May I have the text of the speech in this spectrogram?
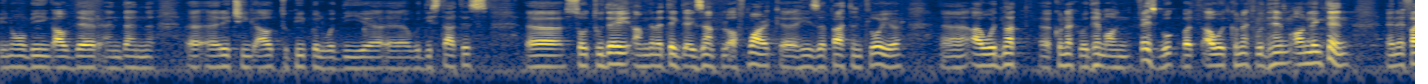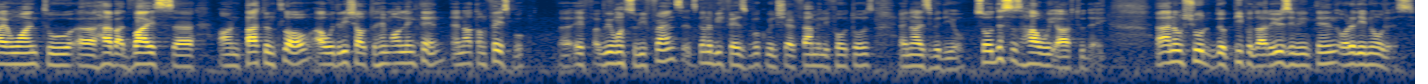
you know being out there and then reaching out to people with the, with the status. Uh, so today I'm going to take the example of Mark. Uh, he's a patent lawyer. Uh, I would not uh, connect with him on Facebook, but I would connect with him on LinkedIn. And if I want to uh, have advice uh, on patent law, I would reach out to him on LinkedIn and not on Facebook. Uh, if we want to be friends, it's going to be Facebook. We'll share family photos, a nice video. So this is how we are today. And I'm sure the people that are using LinkedIn already know this.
